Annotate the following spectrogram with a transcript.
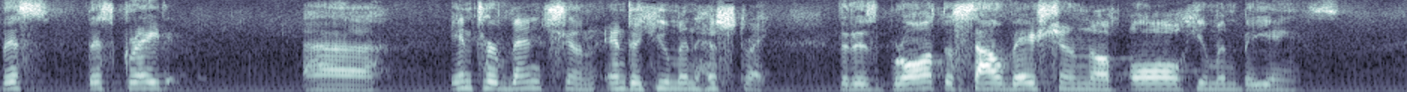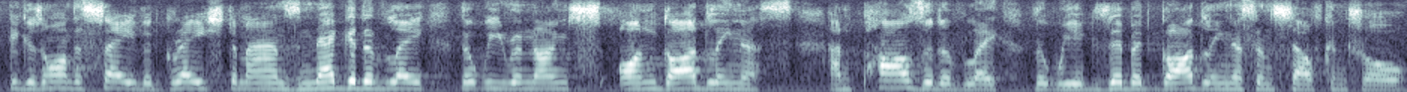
This, this great uh, intervention into human history that has brought the salvation of all human beings. He goes on to say that grace demands negatively that we renounce ungodliness and positively that we exhibit godliness and self control.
